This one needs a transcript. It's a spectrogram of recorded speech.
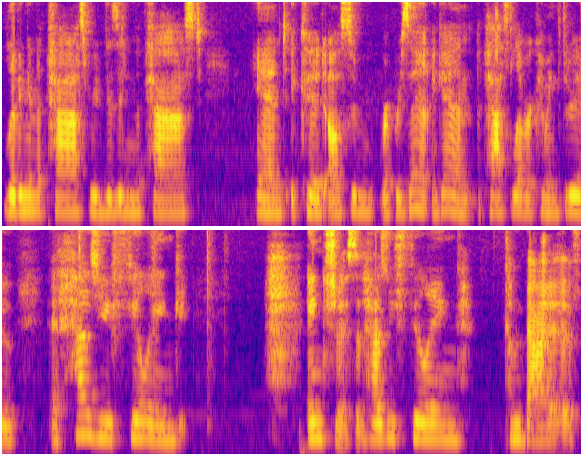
living in the past, revisiting the past, and it could also represent, again, a past lover coming through. It has you feeling anxious. It has you feeling combative,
